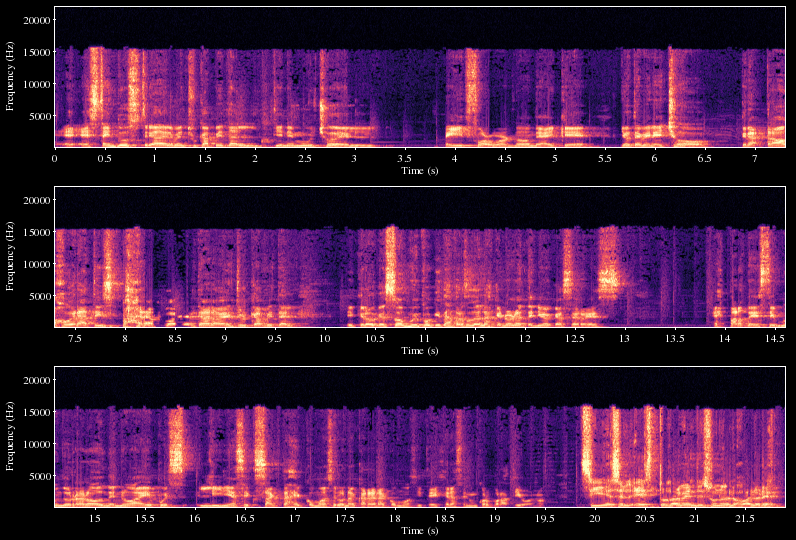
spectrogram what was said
e, esta industria del venture capital tiene mucho del pay it forward, ¿no? Donde hay que, yo también he hecho trabajo gratis para poder entrar a venture capital y creo que son muy poquitas personas las que no lo han tenido que hacer. Es, es parte de este mundo raro donde no hay pues líneas exactas de cómo hacer una carrera como si te dijeras en un corporativo, ¿no? Sí, es, el, es totalmente es uno de los valores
